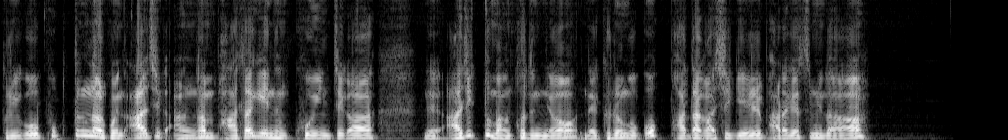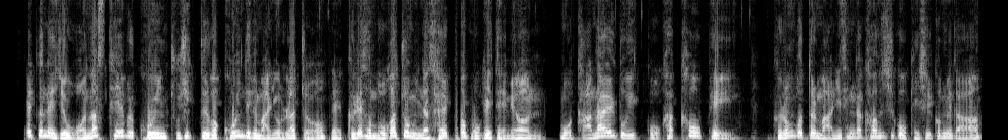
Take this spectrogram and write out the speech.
그리고 폭등 나올 코인 아직 안 간 바닥에 있는 코인 제가 네, 아직도 많거든요. 네, 그런 거 꼭 받아가시길 바라겠습니다. 최근에 이제 원화 스테이블 코인 주식들과 코인들이 많이 올랐죠. 네, 그래서 뭐가 좀 있나 살펴보게 되면 뭐 다날도 있고 카카오페이 그런 것들 많이 생각하시고 계실 겁니다.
